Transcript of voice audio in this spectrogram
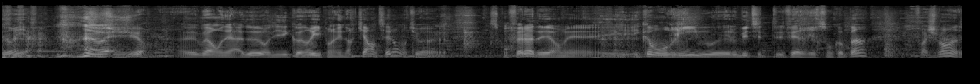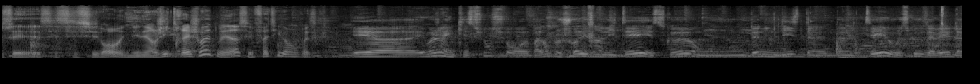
De rire. Je te jure. Euh, bah, on est à deux, on dit des conneries pendant 1h40, c'est long, tu vois. Ce qu'on fait là d'ailleurs. Mais... Et, et comme on rit, le but c'est de faire rire son copain, franchement, c'est vraiment une énergie très chouette, mais là c'est fatigant presque. Et, euh, et moi j'avais une question sur euh, par exemple le choix des invités. Est-ce qu'on vous donne une liste d'in- d'invités ou est-ce que vous avez la,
